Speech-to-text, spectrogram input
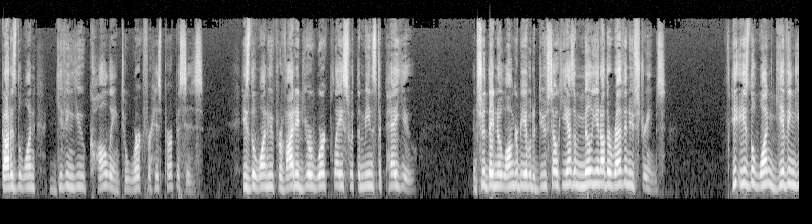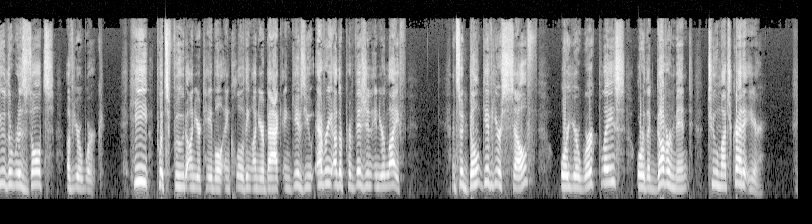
God is the one giving you calling to work for His purposes. He's the one who provided your workplace with the means to pay you. And should they no longer be able to do so, He has a million other revenue streams. He, he's the one giving you the results of your work. He puts food on your table and clothing on your back and gives you every other provision in your life. And so don't give yourself or your workplace or the government too much credit here.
